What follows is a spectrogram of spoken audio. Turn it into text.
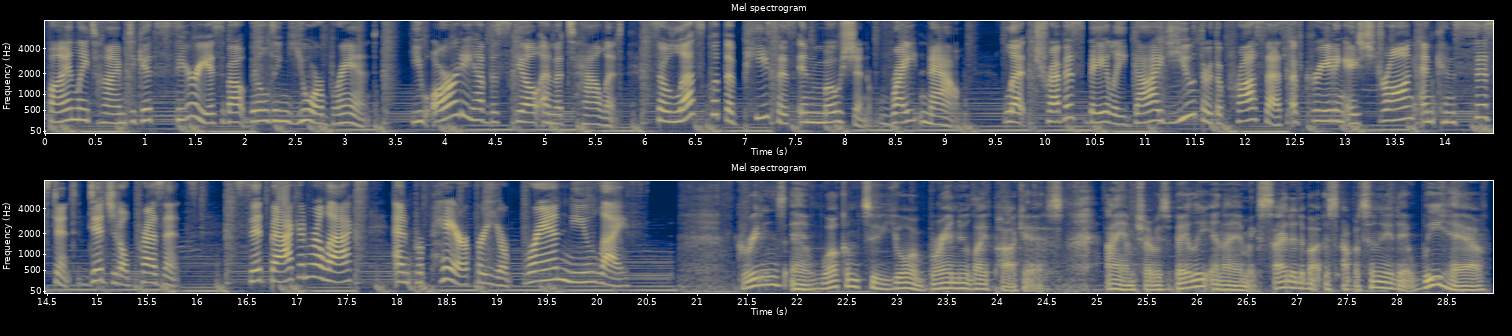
finally time to get serious about building your brand. You already have the skill and the talent, so let's put the pieces in motion right now. Let Travis Bailey guide you through the process of creating a strong and consistent digital presence. Sit back and relax and prepare for your brand new life. Greetings and welcome to your brand new life podcast. I am Travis Bailey and I am excited about this opportunity that we have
